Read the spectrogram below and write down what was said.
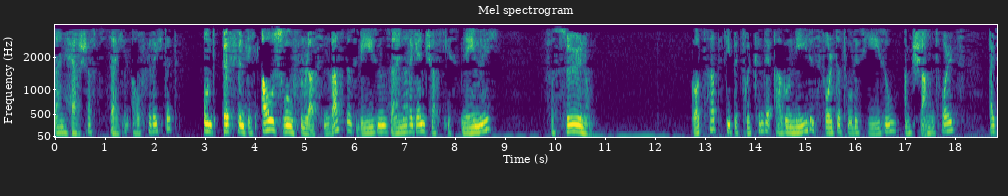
sein Herrschaftszeichen aufgerichtet und öffentlich ausrufen lassen, was das Wesen seiner Regentschaft ist, nämlich Versöhnung. Gott hat die bedrückende Agonie des Foltertodes Jesu am Schandholz als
